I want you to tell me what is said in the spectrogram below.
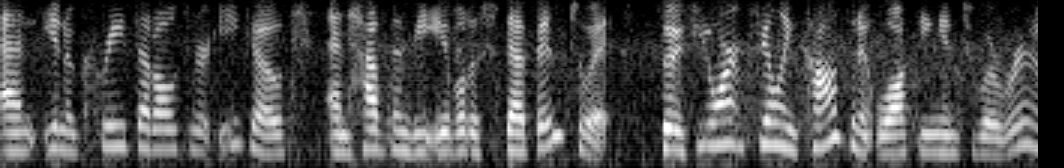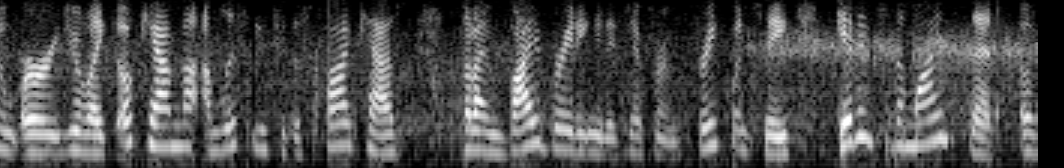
and you know, create that alter ego and have them be able to step into it. So if you aren't feeling confident walking into a room, or you're like, okay, I'm not, I'm listening to this podcast, but I'm vibrating at a different frequency, get into the mindset of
